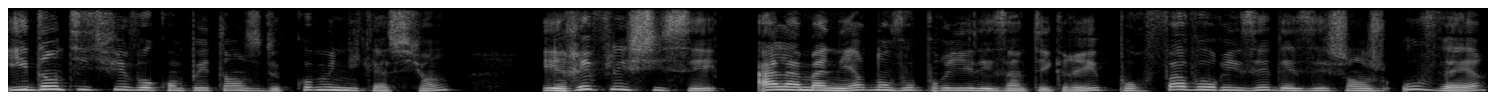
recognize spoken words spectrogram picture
identifiez vos compétences de communication et réfléchissez à la manière dont vous pourriez les intégrer pour favoriser des échanges ouverts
